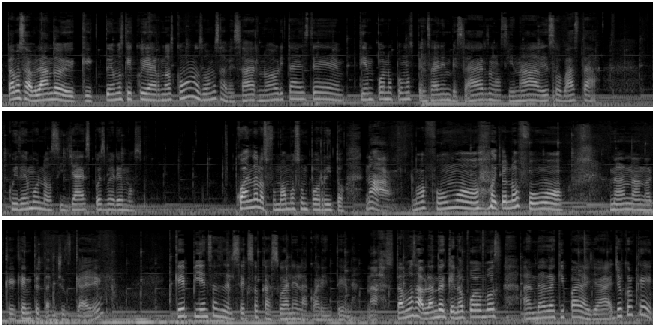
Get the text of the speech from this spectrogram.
estamos hablando de que tenemos que cuidarnos. ¿Cómo nos vamos a besar, no? Ahorita en este tiempo no podemos pensar en besarnos y nada de eso, basta. Cuidémonos y ya después veremos. ¿Cuándo nos fumamos un porrito? No, no fumo, yo no fumo. No, no, no, qué gente tan chusca, ¿eh? ¿Qué piensas del sexo casual en la cuarentena? No, estamos hablando de que no podemos andar de aquí para allá. Yo creo que,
